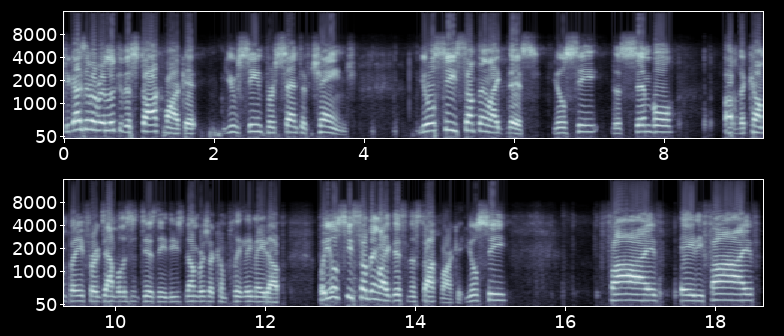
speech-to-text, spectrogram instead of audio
If you guys have ever looked at the stock market, you've seen percent of change. You'll see something like this. You'll see the symbol of the company. For example, this is Disney. These numbers are completely made up. But you'll see something like this in the stock market. You'll see 585,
